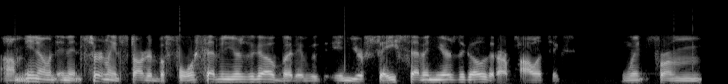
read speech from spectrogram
um, you know, and it certainly it started before seven years ago, but it was in your face seven years ago that our politics went from,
